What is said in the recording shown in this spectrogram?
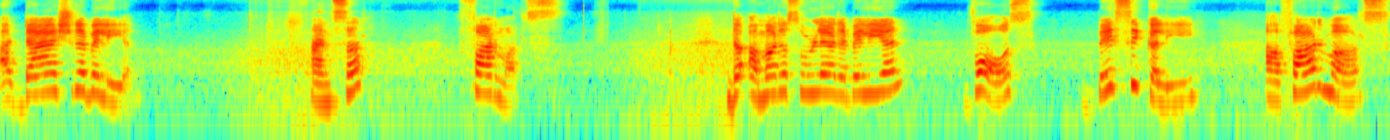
a dash rebellion. Answer Farmers. The Amarasulya rebellion was basically a farmers'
